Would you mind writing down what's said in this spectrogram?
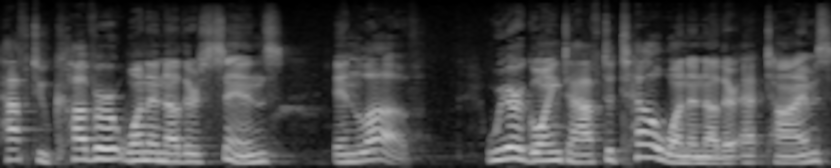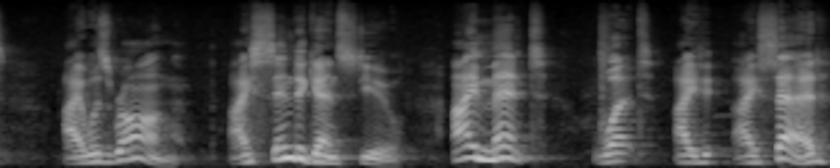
have to cover one another's sins in love. We are going to have to tell one another at times, I was wrong. I sinned against you. I meant what I, I said,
